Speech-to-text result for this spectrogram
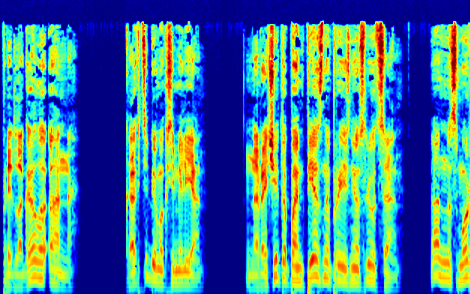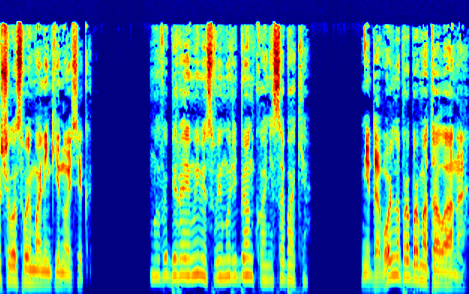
Предлагала Анна. «Как тебе, Максимилиан?» Нарочито помпезно произнес Люциан. Анна сморщила свой маленький носик. «Мы выбираем имя своему ребенку, а не собаке». Недовольно пробормотала она.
